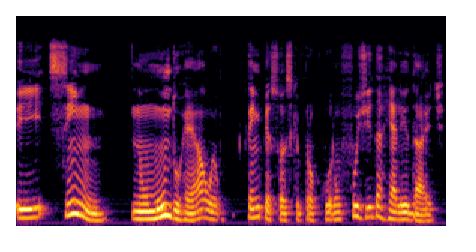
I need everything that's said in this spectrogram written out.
E sim, no mundo real, tem pessoas que procuram fugir da realidade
